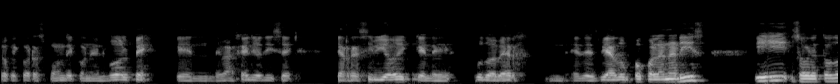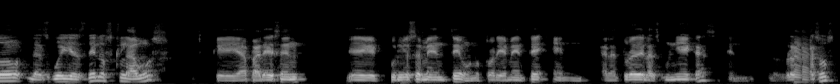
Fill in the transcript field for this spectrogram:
lo que corresponde con el golpe que el Evangelio dice que recibió y que le pudo haber desviado un poco la nariz, y sobre todo las huellas de los clavos que aparecen eh, curiosamente o notoriamente en, a la altura de las muñecas, en los brazos,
